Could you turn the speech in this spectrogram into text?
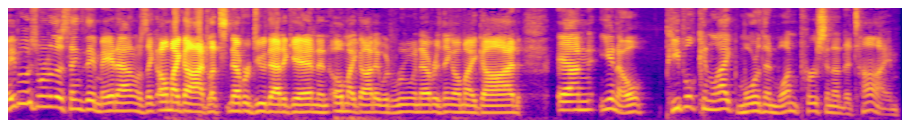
Maybe it was one of those things they made out and was like, oh my God, let's never do that again. And oh my God, it would ruin everything. Oh my God. And, you know, people can like more than one person at a time.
